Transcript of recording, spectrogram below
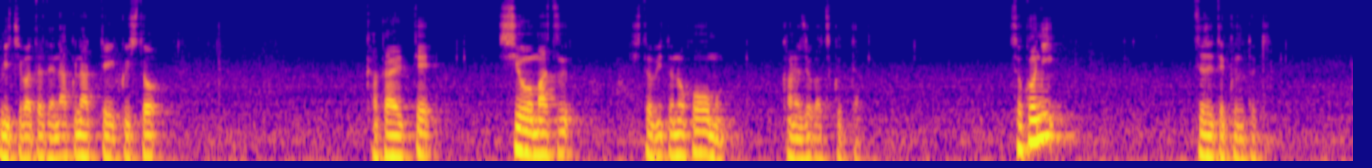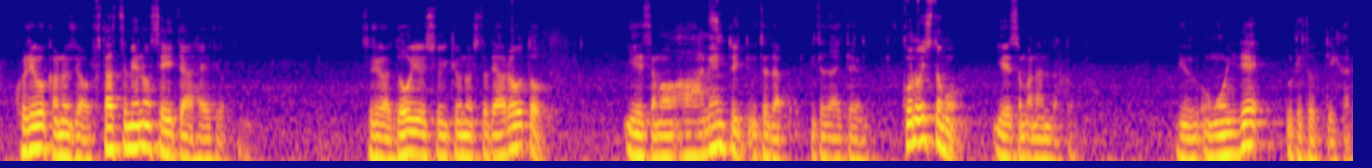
道端で亡くなっていく人抱えて死を待つ人々のホーム彼女が作った。そこに連れてくる時これを彼女は2つ目の生体配慮と言います。それはどういう宗教の人であろうとイエス様を「アーメン」と言っていただいたようにこの人もイエス様なんだという思いで受け取っていかれ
